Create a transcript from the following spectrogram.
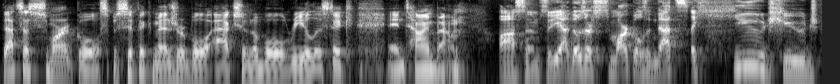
that's a smart goal, specific, measurable, actionable, realistic, and time bound. Awesome. So yeah, those are smart goals and that's a huge huge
